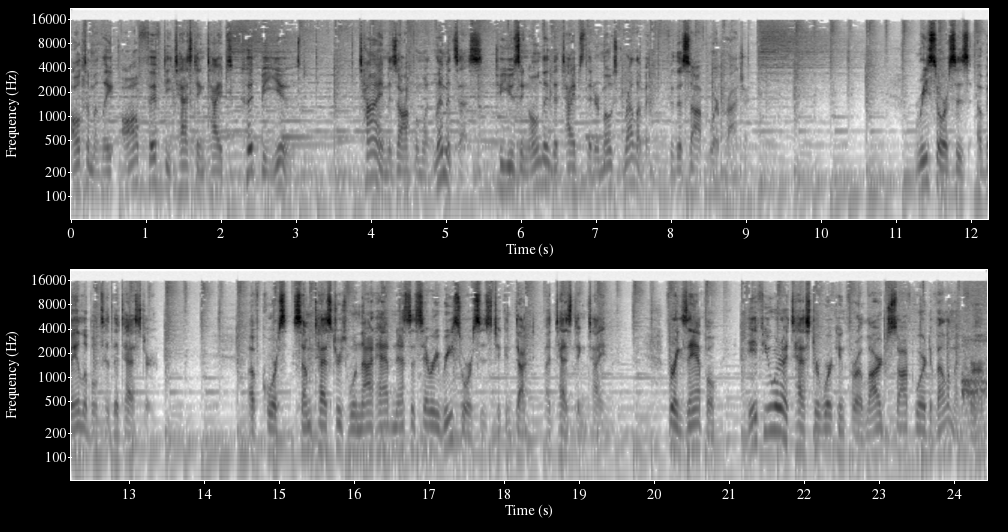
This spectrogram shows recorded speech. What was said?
Ultimately, all 50 testing types could be used. Time is often what limits us to using only the types that are most relevant for the software project. Resources available to the tester. Of course, some testers will not have necessary resources to conduct a testing type. For example, if you are a tester working for a large software development firm,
